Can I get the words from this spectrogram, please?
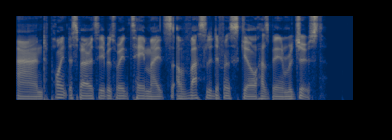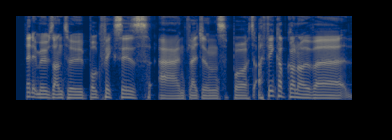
and point disparity between teammates of vastly different skill has been reduced. Then it moves on to bug fixes and legends, but I think I've gone over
